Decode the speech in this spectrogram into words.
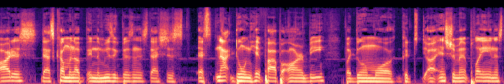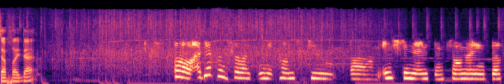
artist that's coming up in the music business that's just that's not doing hip hop or R and B, but doing more good uh, instrument playing and stuff like that? Oh, I definitely feel like when it comes to um, instruments and songwriting and stuff,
